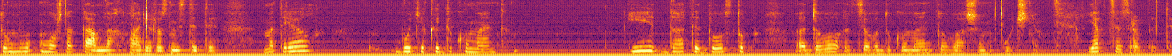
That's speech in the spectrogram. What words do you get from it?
тому можна там на хмарі розмістити матеріал, будь-який документ, і дати доступ до цього документу вашим учням. Як це зробити?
